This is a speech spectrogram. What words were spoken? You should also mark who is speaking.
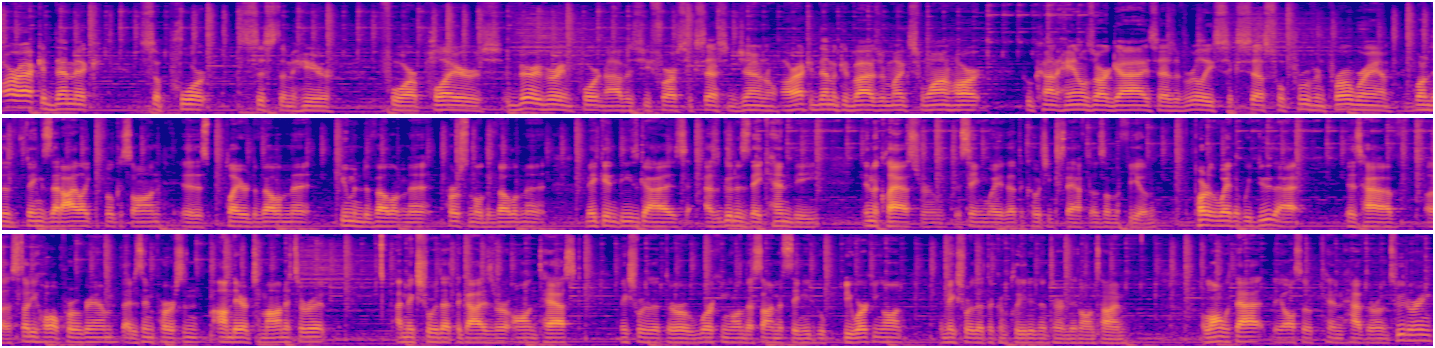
Speaker 1: Our academic support system here for our players very, very important, obviously, for our success in general. Our academic advisor, Mike Swanhart, who kind of handles our guys, has a really successful, proven program.
Speaker 2: One of the things that I like to focus on is player development, human development, personal development, making these guys as good as they can be in the classroom the same way that the coaching staff does on the field. Part of the way that we do that is have a study hall program that is in person. I'm there to monitor it. I make sure that the guys are on task, make sure that they're working on the assignments they need to be working on, and make sure that they're completed and turned in on time. Along with that, they also can have their own tutoring.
